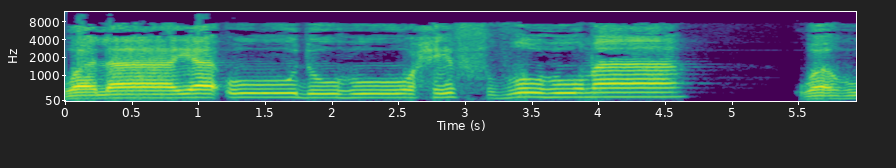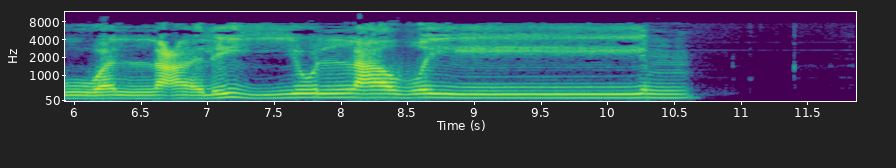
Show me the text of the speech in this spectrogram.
ولا يئوده حفظهما وهو العلي العظيم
